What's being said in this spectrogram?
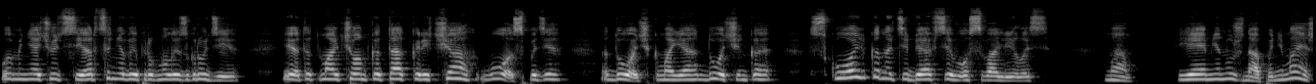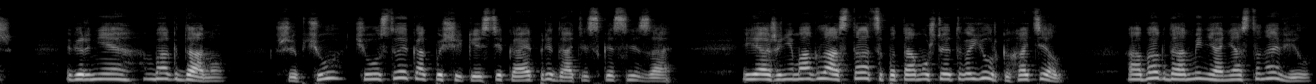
У меня чуть сердце не выпрыгнуло из груди. И этот мальчонка так кричал, «Господи! Дочка моя, доченька, сколько на тебя всего свалилось!» «Мам, я им не нужна, понимаешь? Вернее, Богдану!» Шепчу, чувствуя, как по щеке стекает предательская слеза. Я же не могла остаться, потому что этого Юрка хотел. А Богдан меня не остановил.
